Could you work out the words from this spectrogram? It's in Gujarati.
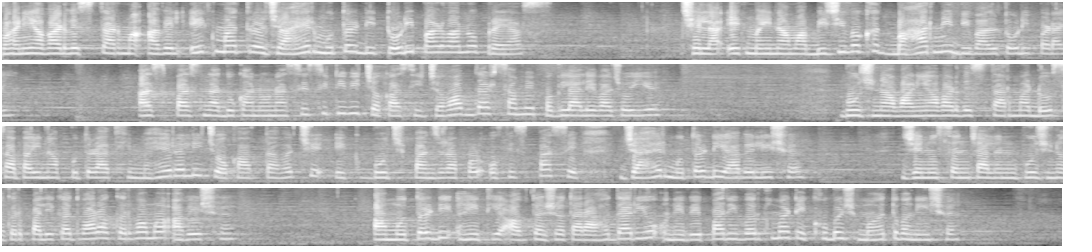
વાણિયાવાડ વિસ્તારમાં આવેલ એકમાત્ર જાહેર મૂતરડી તોડી પાડવાનો પ્રયાસ. છેલ્લા એક મહિનામાં બીજી વખત બહારની દિવાલ તોડી પડાઈ. આસપાસના દુકાનોના સીસીટીવી ચકાસી જવાબદાર સામે પગલાં લેવા જોઈએ. ભુજના વાણિયાવાડ વિસ્તારમાં ડોસાભાઈના પુતળાથી મહેરઅલી ચોક આવતા વચ્ચે એક ભુજ પાંજરાપોળ ઓફિસ પાસે જાહેર મૂતરડી આવેલી છે, જેનું સંચાલન ભુજ નગરપાલિકા દ્વારા કરવામાં આવે છે. આ મુતરડી અહીંથી આવતા જતા રાહદારીઓ અને વેપારી વર્ગ માટે ખૂબ જ મહત્વની છે.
